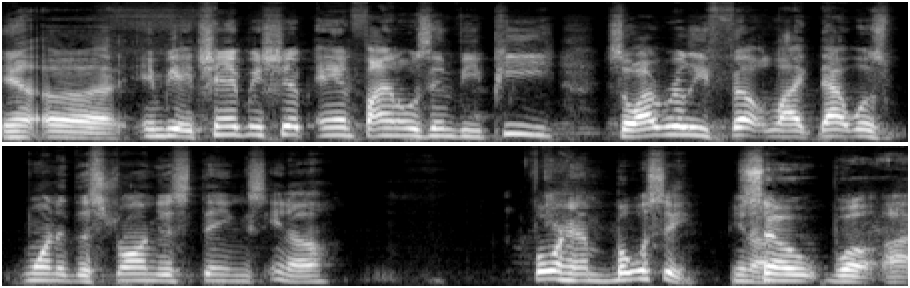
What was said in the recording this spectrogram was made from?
NBA championship and Finals MVP. So I really felt like that was one of the strongest things, you know, for him. But we'll see. You know. So, well, I-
